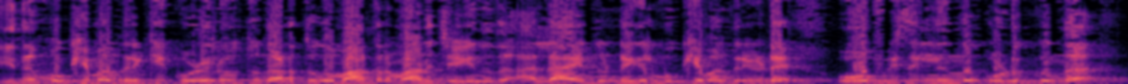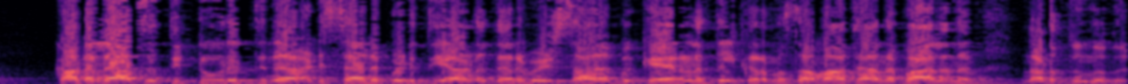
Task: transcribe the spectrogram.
ഇത് മുഖ്യമന്ത്രിക്ക് കുഴലൂത്ത് നടത്തുക മാത്രമാണ് ചെയ്യുന്നത്. അല്ല എന്നുണ്ടെങ്കിൽ മുഖ്യമന്ത്രിയുടെ ഓഫീസിൽ നിന്ന് കൊടുക്കുന്ന കടലാസ് തിട്ടൂരത്തിന് അടിസ്ഥാനപ്പെടുത്തിയാണ് ദർവേഷ് സാഹിബ് കേരളത്തിൽ ക്രമസമാധാന പാലനം നടത്തുന്നത്.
